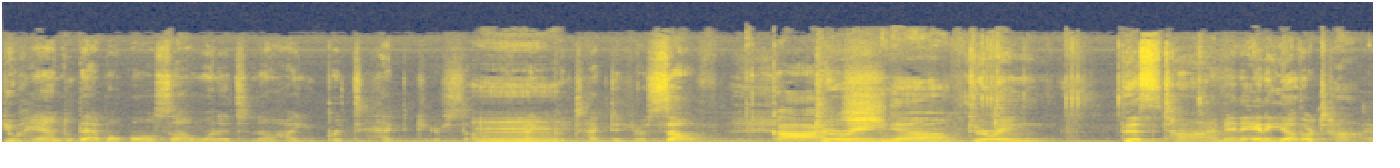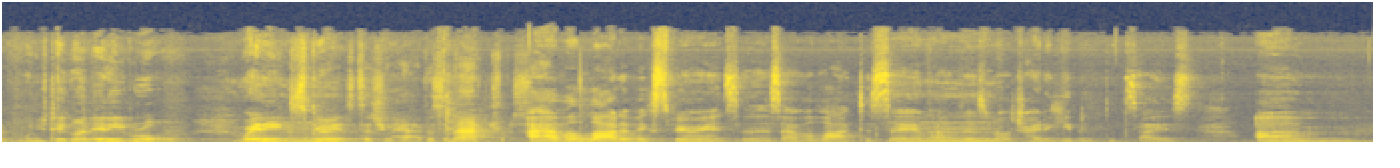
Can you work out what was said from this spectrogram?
you handled that, but also I wanted to know how you protect yourself, how you mm. protected yourself Gosh. during Yeah. during this time and any other time when you take on any role or any mm-hmm. experience that you have as an actress. I have a lot of experience in this. I have a lot to say about this, but I'll try to keep it concise. Um,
